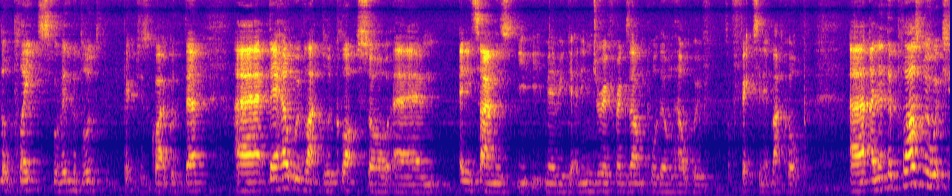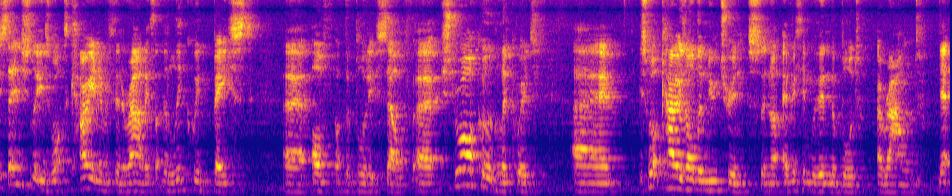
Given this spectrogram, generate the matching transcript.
little plates within the blood, the picture's quite good there. they help with like blood clots, so um, anytime there's, you, you maybe get an injury, for example, they'll help with fixing it back up. Uh, and then the plasma, which essentially is what's carrying everything around, it's like the liquid based uh, of, of the blood itself. Uh, straw coloured liquid, uh, it's what carries all the nutrients and everything within the blood around. Yeah.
